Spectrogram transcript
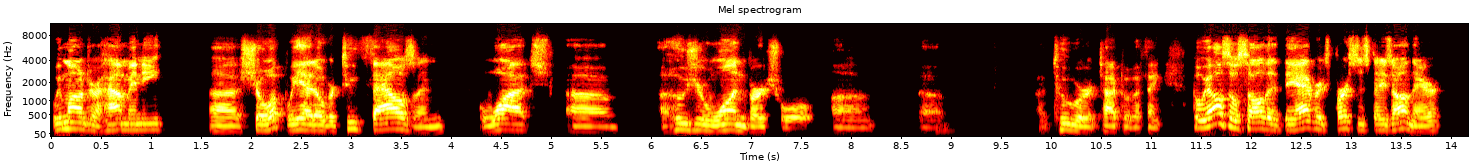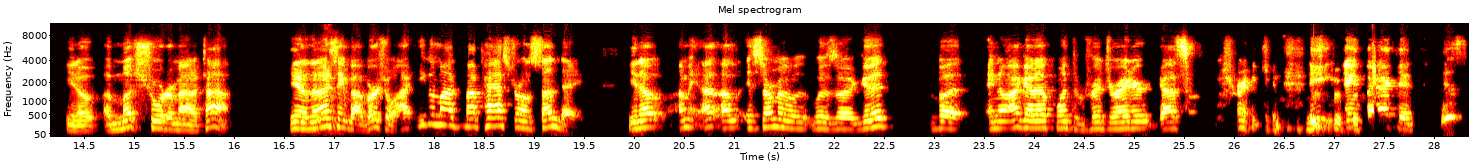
We monitor how many uh, show up. We had over 2,000 watch uh, a Who's Your One virtual um, uh, tour type of a thing. But we also saw that the average person stays on there, you know, a much shorter amount of time. You know, the nice thing about virtual, I, even my, my pastor on Sunday, you know, I mean, I, I, his sermon was, was uh, good, but, you know, I got up, went to the refrigerator, got some drink, and he came back, and it's,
